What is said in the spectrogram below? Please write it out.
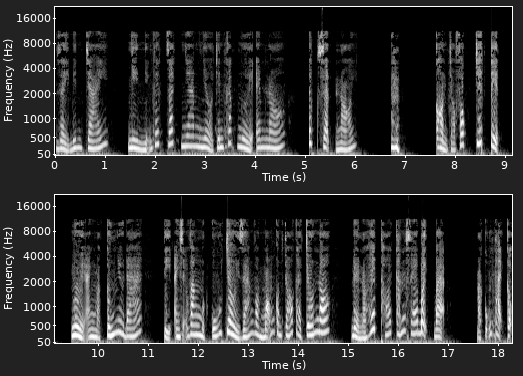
Giày bên trái, nhìn những vết rách nham nhở trên khắp người em nó, tức giận nói. Còn cháu phốc chết tiệt! Người anh mà cứng như đá, thì anh sẽ văng một cú trời giáng vào mõm con chó cà chớn nó, để nó hết thói cắn xé bệnh bạ. Mà cũng tại cậu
